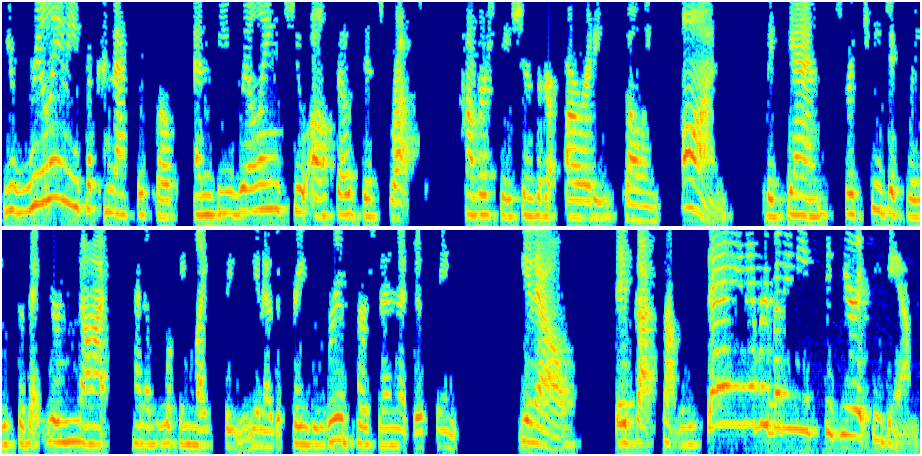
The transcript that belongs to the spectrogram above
You really need to connect with folks and be willing to also disrupt conversations that are already going on. But again, strategically so that you're not kind of looking like the, you know, the crazy rude person that just thinks, you know, they've got something to say and everybody needs to hear it be damned.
